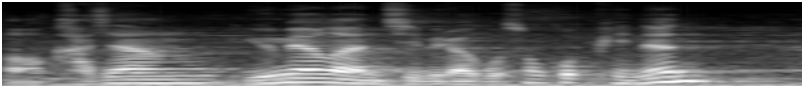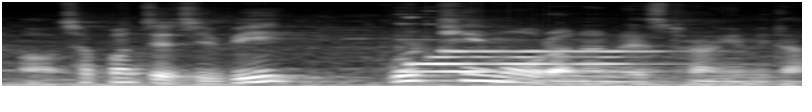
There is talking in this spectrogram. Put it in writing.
어, 가장 유명한 집이라고 손꼽히는 어, 첫 번째 집이 울티모라는 레스토랑입니다.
